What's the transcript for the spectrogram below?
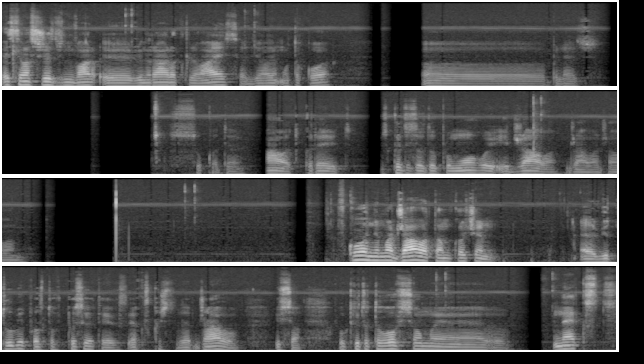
Если у нас через винвар, э, винрар открывается, делаем вот такое. Э, блядь. Сука, да. А, открыть. Открити за допомогою і Java. Java, Java. В кого нема Java, там, короче, е, в Ютубі просто вписуєте, як, як скажете, Java, і все. Окей, то того все ми Next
